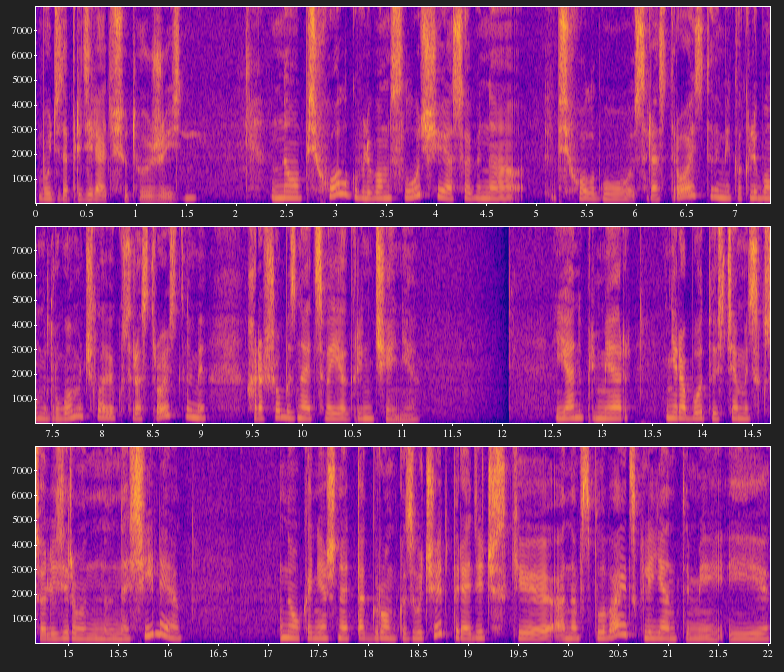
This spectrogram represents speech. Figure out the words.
будет определять всю твою жизнь. Но психологу в любом случае, особенно психологу с расстройствами, как любому другому человеку с расстройствами, хорошо бы знать свои ограничения. Я, например, не работаю с темой сексуализированного насилия, но, конечно, это так громко звучит. Периодически она всплывает с клиентами, и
